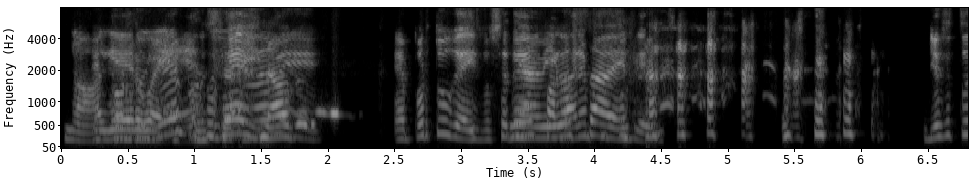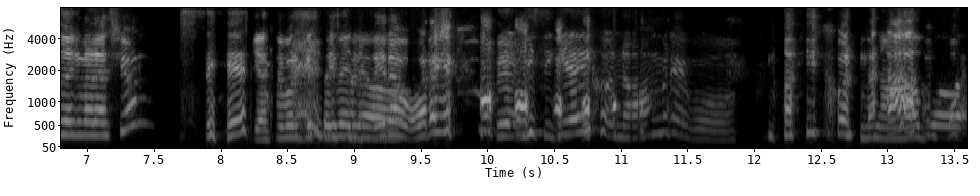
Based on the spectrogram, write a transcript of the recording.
No, En qué portugués, vergüenza. portugués, No. En portugués, amigos falar en portugués. ¿Y esa es tu declaración? sé. Ya sé por qué estoy Pero- soltera ahora Pero ni siquiera dijo nombre, po. no dijo nada. No, pues,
